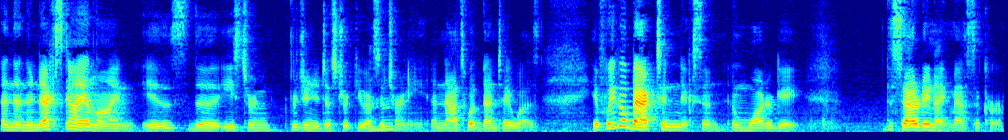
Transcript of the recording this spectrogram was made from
and then the next guy in line is the Eastern Virginia District U.S. Mhm. Attorney, and that's what Boente was. If we go back to Nixon and Watergate, the Saturday Night Massacre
